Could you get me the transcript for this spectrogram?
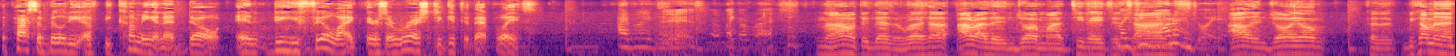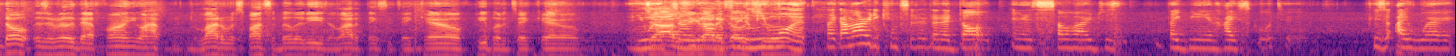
the possibility of becoming an adult? And do you feel like there's a rush to get to that place? I believe it is like a rush. No, I don't think that's a rush. I I rather enjoy my teenager Like, you wanna enjoy it. I'll enjoy them because becoming an adult isn't really that fun. You are gonna have a lot of responsibilities, a lot of things to take care of, people to take care of. And you Jobs want to try you to all the gotta go freedom you want. Like I'm already considered an adult, and it's so hard just like being in high school too, because I work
